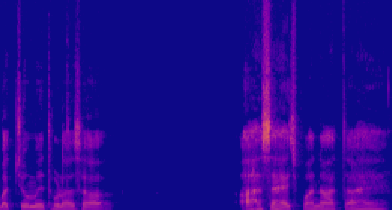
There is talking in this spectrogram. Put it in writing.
बच्चों में थोड़ा सा असहजपन आता है,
